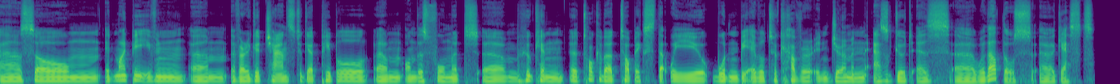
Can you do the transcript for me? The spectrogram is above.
Uh, so um, it might be even um, a very good chance to get people um, on this format um, who can uh, talk about topics that we wouldn't be able to cover in German as good as uh, without those uh, guests.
